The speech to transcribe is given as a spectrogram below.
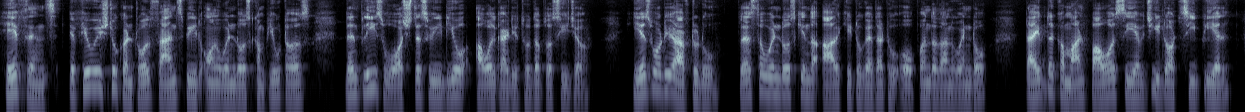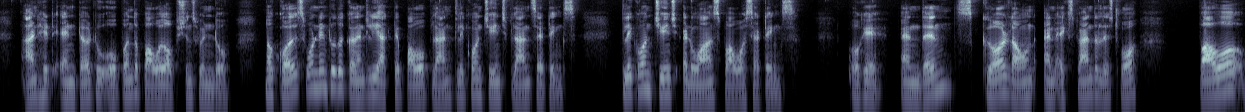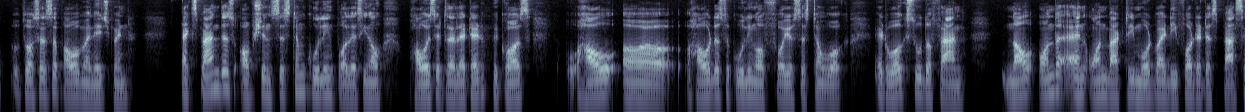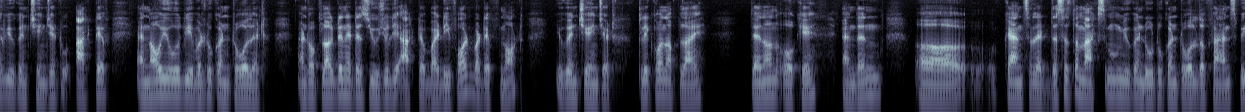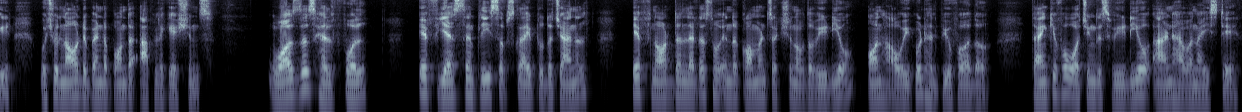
Hey friends, if you wish to control fan speed on Windows computers, then please watch this video, I will guide you through the procedure. Here's what you have to do. Press the Windows key and the R key together to open the run window. Type the command powercfg.cpl and hit enter to open the power options window. Now corresponding to the currently active power plan, click on change plan settings. Click on change advanced power settings. Okay, and then scroll down and expand the list for power processor power management. Expand this option system cooling policy. Now how is it related? Because how uh, how does the cooling of for your system work? It works through the fan. Now on the and on battery mode by default it is passive. You can change it to active and now you will be able to control it. And for plugged in it is usually active by default but if not you can change it. Click on apply then on ok and then uh, cancel it. This is the maximum you can do to control the fan speed which will now depend upon the applications. Was this helpful? If yes then please subscribe to the channel. If not then let us know in the comment section of the video on how we could help you further. Thank you for watching this video and have a nice day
